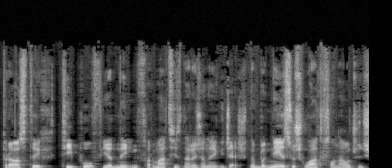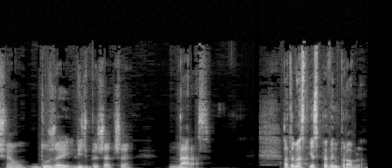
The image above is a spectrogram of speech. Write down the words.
prostych tipów jednej informacji znalezionej gdzieś. No bo nie jest już łatwo nauczyć się dużej liczby rzeczy naraz. Natomiast jest pewien problem.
